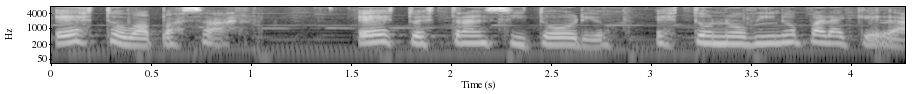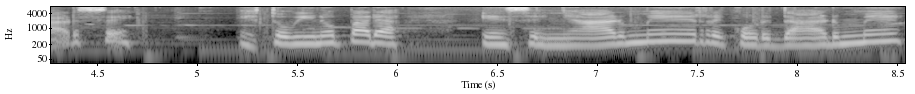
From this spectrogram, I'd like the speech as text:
esto va a pasar, esto es transitorio, esto no vino para quedarse, esto vino para enseñarme, recordarme.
